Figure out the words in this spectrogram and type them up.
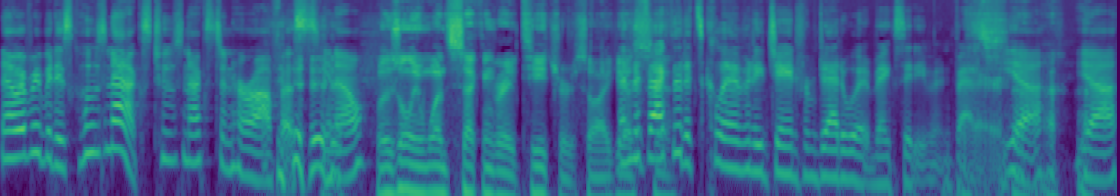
now everybody's who's next? Who's next in her office? You know? Well, there's only one second grade teacher, so I guess. and the fact uh, that it's Calamity Jane from Deadwood makes it even better. yeah, yeah.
